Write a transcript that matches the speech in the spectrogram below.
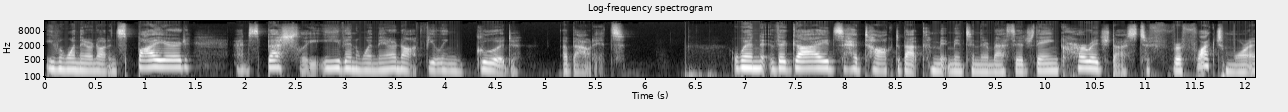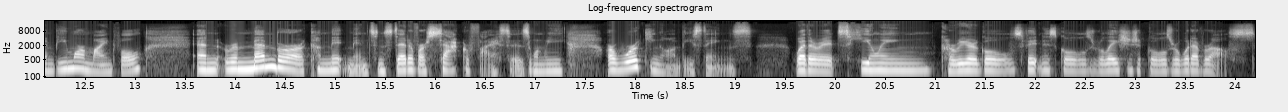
even when they are not inspired, and especially even when they are not feeling good about it. When the guides had talked about commitment in their message, they encouraged us to reflect more and be more mindful and remember our commitments instead of our sacrifices when we are working on these things, whether it's healing, career goals, fitness goals, relationship goals, or whatever else.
